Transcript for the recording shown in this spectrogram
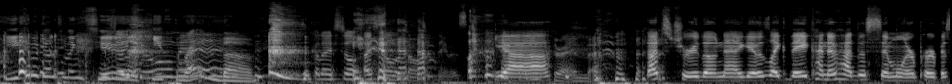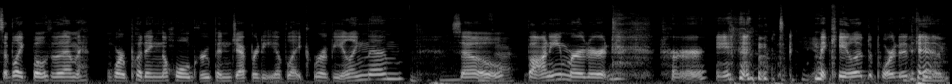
god. he could have done something too. He's a like he human. threatened them. But I still, I still don't know what his name is. Yeah. He threatened them. That's true though, Neg. It was like they kind of had the similar purpose of like both of them were putting the whole group in jeopardy of like revealing them. Mm-hmm. So Exactly. Bonnie murdered her and Yeah. Michaela deported Michaela him.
